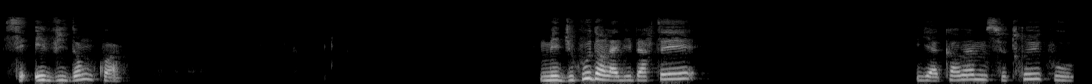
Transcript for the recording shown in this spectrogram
c'est évident, quoi. Mais du coup, dans la liberté, il y a quand même ce truc où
